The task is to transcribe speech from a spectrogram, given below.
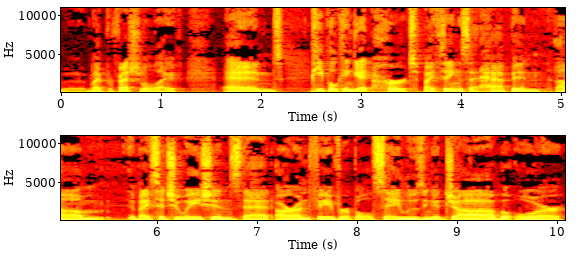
uh, my professional life, and people can get hurt by things that happen, um, by situations that are unfavorable, say losing a job or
